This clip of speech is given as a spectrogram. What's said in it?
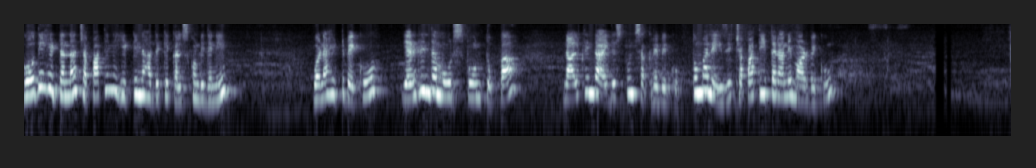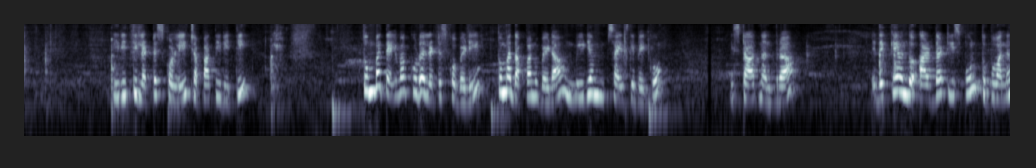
ಗೋಧಿ ಹಿಟ್ಟನ್ನು ಚಪಾತಿನ ಹಿಟ್ಟಿನ ಹದಕ್ಕೆ ಕಲಿಸ್ಕೊಂಡಿದ್ದೀನಿ. ಒಣ ಹಿಟ್ಟು ಬೇಕು, ಎರಡರಿಂದ ಮೂರು ಸ್ಪೂನ್ ತುಪ್ಪ, ನಾಲ್ಕರಿಂದ ಐದು ಸ್ಪೂನ್ ಸಕ್ಕರೆ ಬೇಕು. ತುಂಬಾ ಈಸಿ, ಚಪಾತಿ ಥರನೇ ಮಾಡಬೇಕು. ಈ ರೀತಿ ಲಟ್ಟಿಸ್ಕೊಳ್ಳಿ, ಚಪಾತಿ ರೀತಿ. ತುಂಬ ತೆಳುವಾಗಿ ಕೂಡ ಲಟ್ಟಿಸ್ಕೋಬೇಡಿ. ತುಂಬ ದಪ್ಪನೂ ಬೇಡ, ಒಂದು ಮೀಡಿಯಮ್ ಸೈಜ್ಗೆ ಬೇಕು. ಇಷ್ಟಾದ ನಂತರ ಇದಕ್ಕೆ ಒಂದು ಅರ್ಧ ಟೀ ಸ್ಪೂನ್ ತುಪ್ಪವನ್ನು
